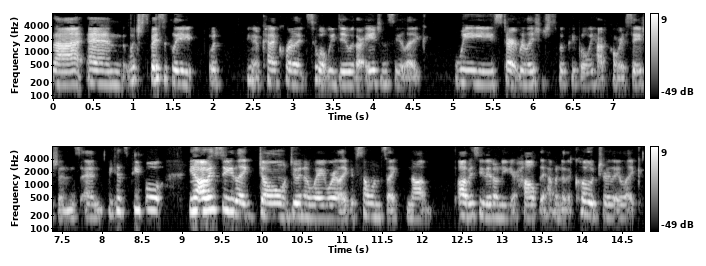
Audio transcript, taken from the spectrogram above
that, and which is basically what you know kind of correlates to what we do with our agency. Like we start relationships with people, we have conversations, and because people, you know, obviously like don't do it in a way where like if someone's like not obviously they don't need your help, they have another coach, or they like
